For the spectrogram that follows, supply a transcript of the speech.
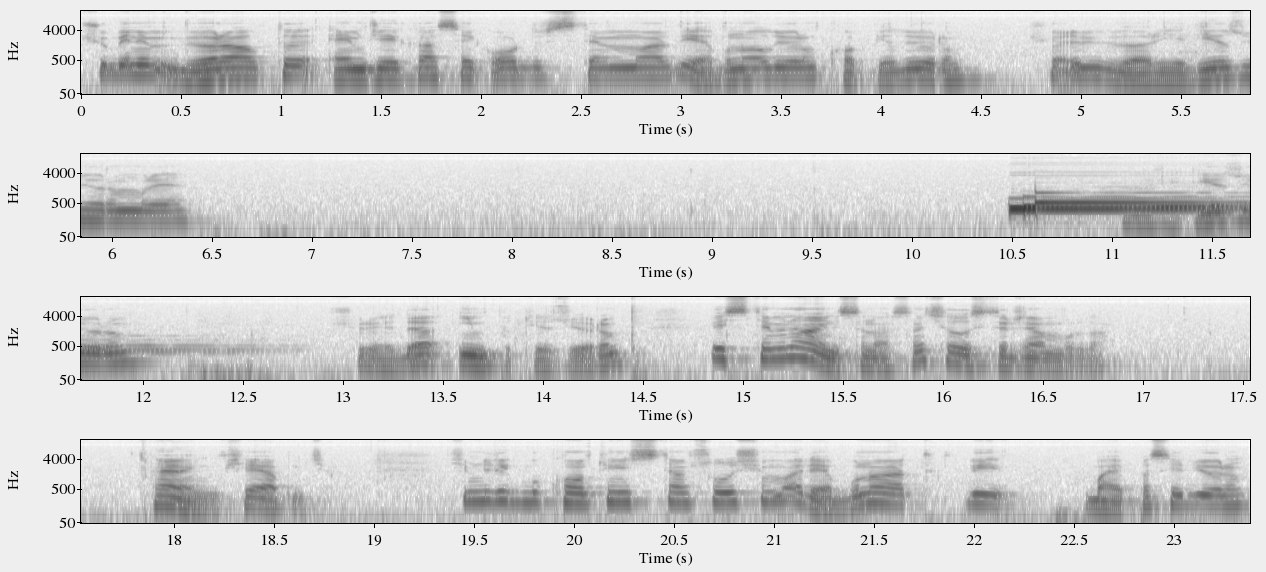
şu benim var6 mck sec order sistemim vardı ya bunu alıyorum kopyalıyorum. Şöyle bir var7 yazıyorum buraya. Var7 yazıyorum. Şuraya da input yazıyorum. Ve sistemin aynısını aslında çalıştıracağım burada. Herhangi bir şey yapmayacağım. Şimdilik bu Continuous System Solution var ya bunu artık bir bypass ediyorum.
